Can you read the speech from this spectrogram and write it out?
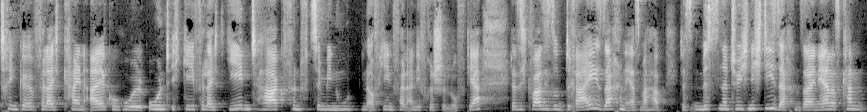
trinke vielleicht kein Alkohol und ich gehe vielleicht jeden Tag 15 Minuten auf jeden Fall an die frische Luft, ja? Dass ich quasi so drei Sachen erstmal habe. Das müssen natürlich nicht die Sachen sein, ja? Das kann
